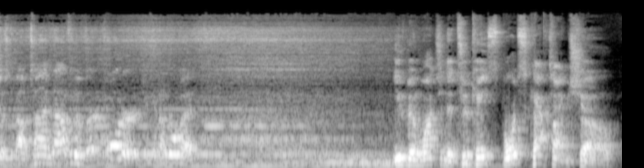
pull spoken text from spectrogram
just about time now for the third quarter to get underway. You've been watching the 2K Sports Halftime Show.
